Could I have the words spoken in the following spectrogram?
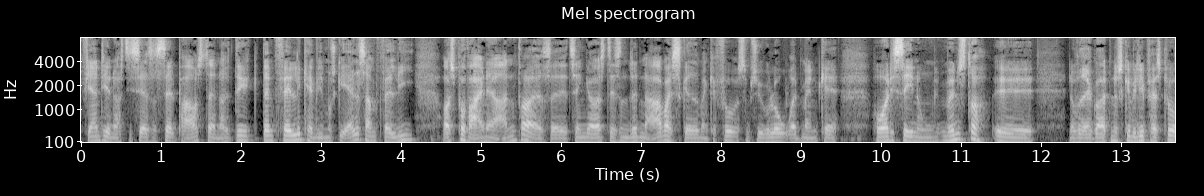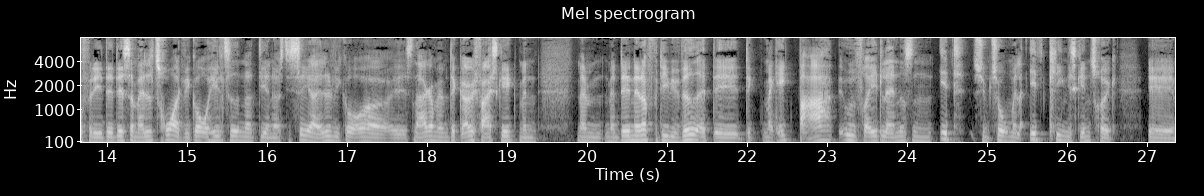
fjerndiagnostisere sig selv på afstand, og det, den fælde kan vi måske alle sammen falde i, også på vegne af andre, altså jeg tænker også, det er sådan lidt en arbejdsskade, man kan få som psykolog, at man kan hurtigt se nogle mønstre, øh, nu ved jeg godt, nu skal vi lige passe på, fordi det er det, som alle tror, at vi går hele tiden og diagnostiserer alle, vi går og øh, snakker med dem. Det gør vi faktisk ikke, men, men, men det er netop fordi, vi ved, at det, det, man kan ikke bare ud fra et eller andet sådan et symptom eller et klinisk indtryk øh,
